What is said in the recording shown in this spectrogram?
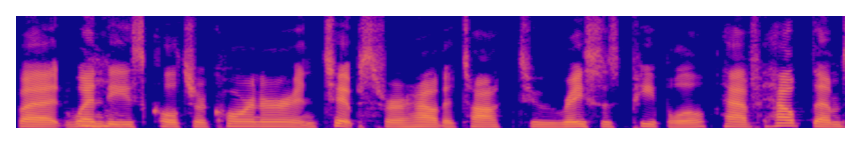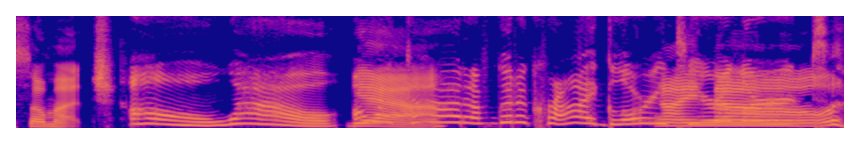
But Wendy's Culture Corner and tips for how to talk to racist people have helped them so much. Oh wow! Yeah. Oh my god, I'm gonna cry. Glory I tear alert.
